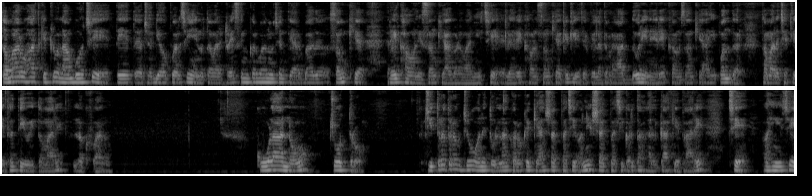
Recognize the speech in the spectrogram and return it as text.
તમારો હાથ કેટલો લાંબો છે તે જગ્યા ઉપર છે, એનું તમારે ટ્રેસિંગ કરવાનું છે ત્યારબાદ સંખ્યા, રેખાઓની સંખ્યા ગણવાની છે. એટલે રેખાઓની સંખ્યા કેટલી છે? પહેલાં તમારે હાથ દોરીને રેખાઓની સંખ્યા અહીં પંદર, તમારે જેટલી થતી હોય તમારે લખવાનું. કોળાનો ચોતરો. ચિત્ર તરફ જુઓ અને તુલના કરો કે કયા શાકભાજી અન્ય શાકભાજી કરતાં હલકા કે ભારે છે. અહીં છે,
